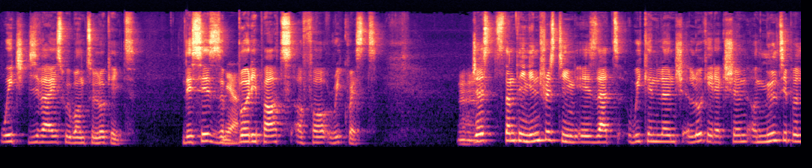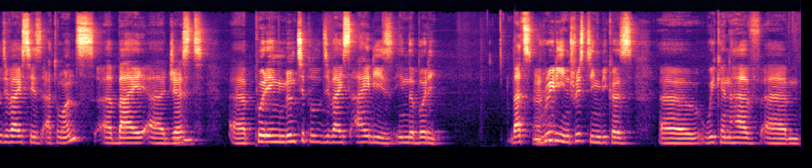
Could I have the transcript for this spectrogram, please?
which device we want to locate. This is the yeah. body part of our request. Mm-hmm. Just something interesting is that we can launch a locate action on multiple devices at once uh, by uh, just mm-hmm. uh, putting multiple device IDs in the body. That's mm-hmm. really interesting because uh, we can have um,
